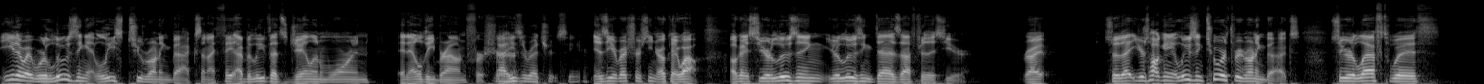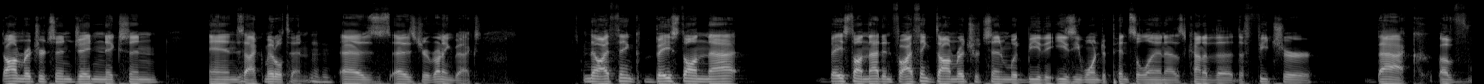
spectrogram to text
either way, we're losing at least two running backs, and I think I believe that's Jalen Warren and LD Brown for sure. Yeah, he's a redshirt senior. Is he a redshirt senior? Okay, wow. Okay, so you're losing you're losing Dez after this year, right? So that you're talking losing two or three running backs. So you're left with Dom Richardson, Jaden Nixon, and Zach Middleton mm-hmm. as as your running backs. No, I think based on that, based on that info, I think Dom Richardson would be the easy one to pencil in as kind of the the feature back of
